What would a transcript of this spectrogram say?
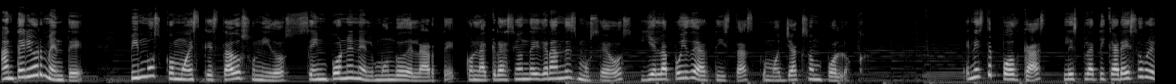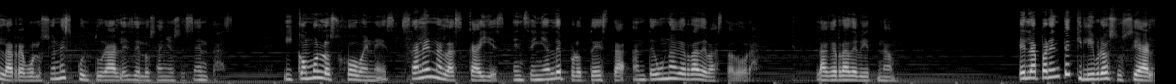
Anteriormente, vimos cómo es que Estados Unidos se impone en el mundo del arte con la creación de grandes museos y el apoyo de artistas como Jackson Pollock. En este podcast les platicaré sobre las revoluciones culturales de los años 60 y cómo los jóvenes salen a las calles en señal de protesta ante una guerra devastadora, la guerra de Vietnam. El aparente equilibrio social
